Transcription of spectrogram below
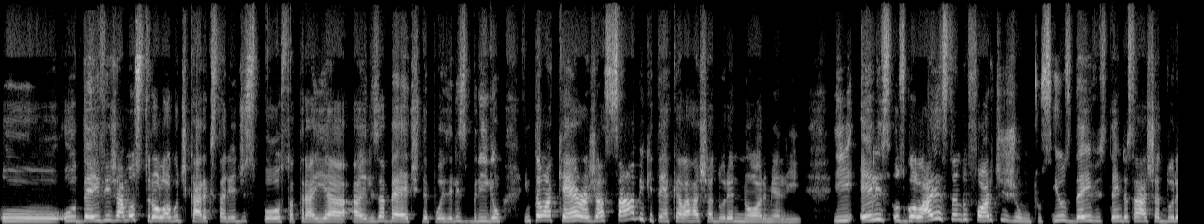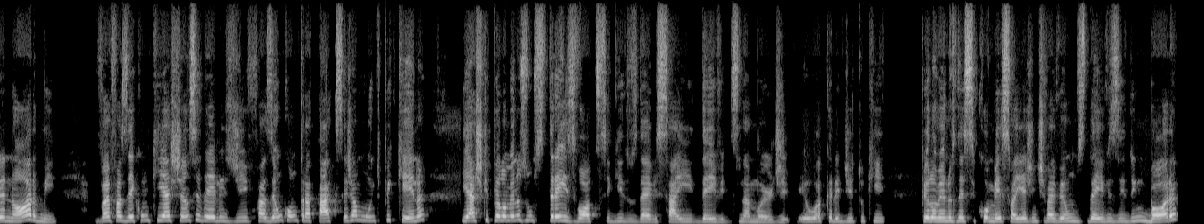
o, o Dave já mostrou logo de cara que estaria disposto a trair a, a Elizabeth, depois eles brigam. Então a Kara já sabe que tem aquela rachadura enorme ali. E eles, os Goliaths estando fortes juntos e os Daves tendo essa rachadura enorme, vai fazer com que a chance deles de fazer um contra-ataque seja muito pequena. E acho que pelo menos uns três votos seguidos deve sair Davids na merge. Eu acredito que, pelo menos nesse começo aí, a gente vai ver uns Davis indo embora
